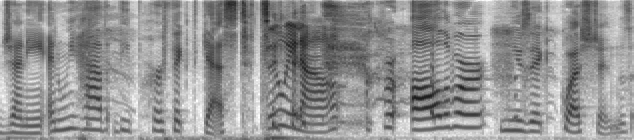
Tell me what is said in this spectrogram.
Jenny, and we have the perfect guest Do we now? for all of our music questions.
